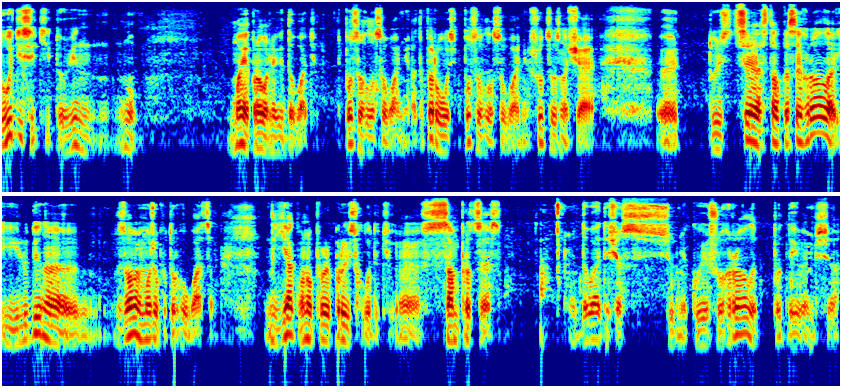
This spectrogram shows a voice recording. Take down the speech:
до 10, то він ну, має право не віддавати по согласуванню. А тепер ось по согласуванню. Що це означає? Е, Тобто ця ставка зіграла і людина з вами може поторгуватися. Як воно происходить? Е, Сам процес. Давайте зараз сьогодні кое-що грали, подивимося.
